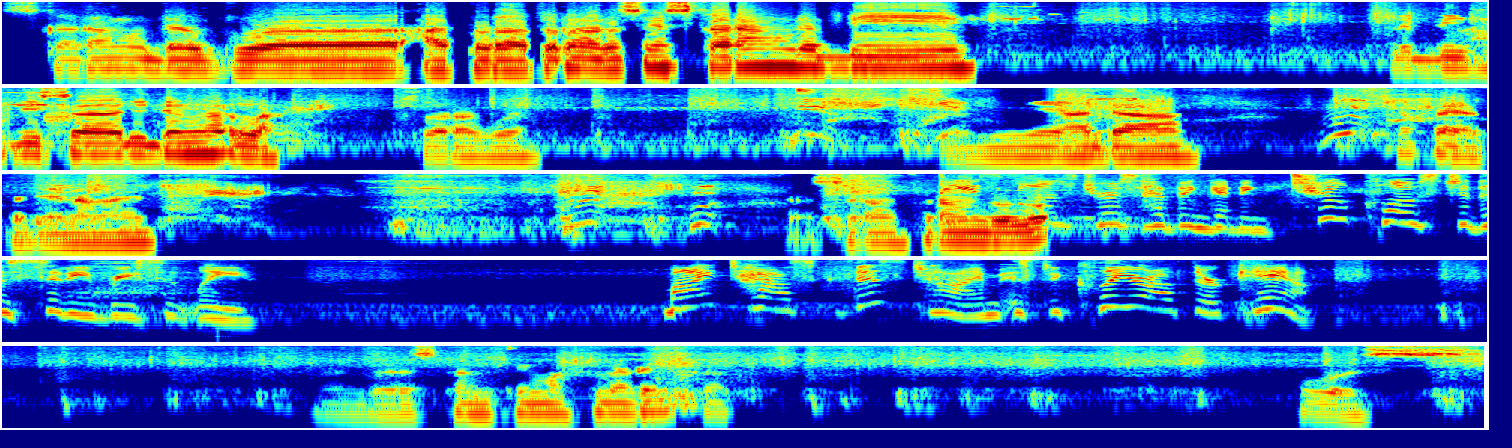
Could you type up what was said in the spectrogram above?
Sekarang udah gue atur-atur harusnya sekarang lebih lebih bisa didengar lah suara gue ini ada siapa ya tadi namanya serang-serang dulu have been getting too close to the city recently. My task this time is to clear out their camp. membereskan kemah mereka Wus.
